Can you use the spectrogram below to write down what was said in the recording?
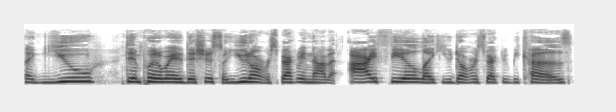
Like you didn't put away the dishes, so you don't respect me. Now that I feel like you don't respect me because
